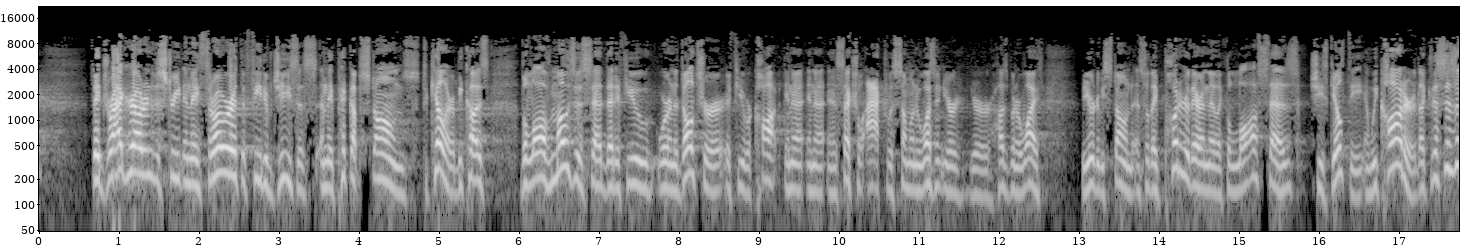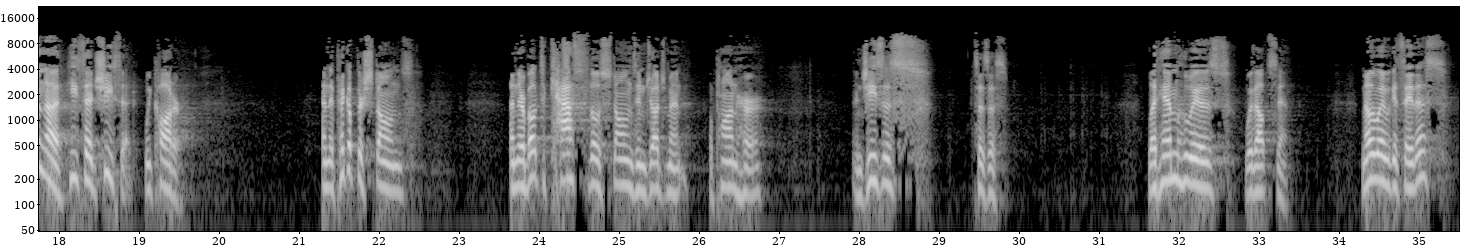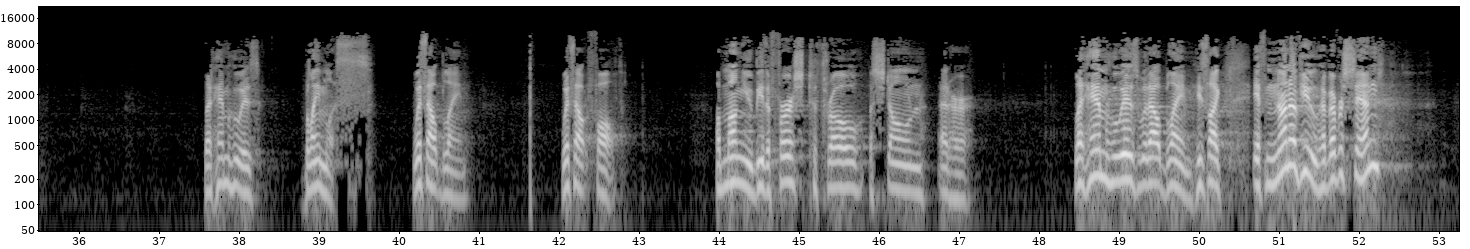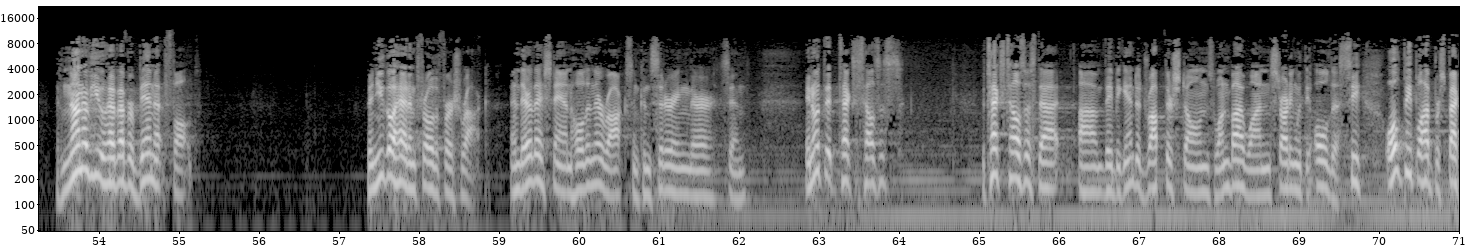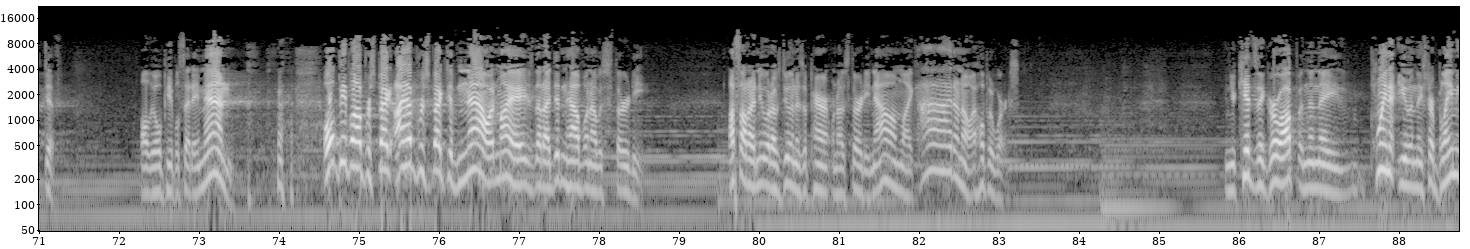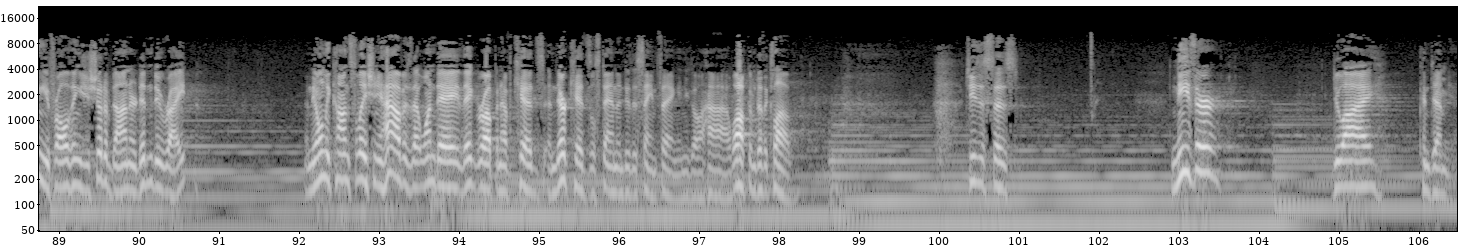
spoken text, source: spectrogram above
They drag her out into the street and they throw her at the feet of Jesus and they pick up stones to kill her because the law of Moses said that if you were an adulterer, if you were caught in a, in a, in a sexual act with someone who wasn't your, your husband or wife, you were to be stoned. And so they put her there and they're like, the law says she's guilty and we caught her. Like, this isn't a he said, she said. We caught her. and they pick up their stones, and they're about to cast those stones in judgment upon her. And Jesus says this Let him who is without sin. Another way we could say this let him who is blameless, without blame, without fault, among you be the first to throw a stone at her. Let him who is without blame. He's like, if none of you have ever sinned, if none of you have ever been at fault, then you go ahead and throw the first rock. And there they stand, holding their rocks and considering their sin. You know what the text tells us? The text tells us that um, they began to drop their stones one by one, starting with the oldest. See, old people have perspective. All the old people said, Amen. old people have perspective. I have perspective now at my age that I didn't have when I was 30. I thought I knew what I was doing as a parent when I was 30. Now I'm like, ah, I don't know. I hope it works. And your kids, they grow up and then they point at you and they start blaming you for all the things you should have done or didn't do right. And the only consolation you have is that one day they grow up and have kids, and their kids will stand and do the same thing. And you go, ha, welcome to the club. Jesus says, Neither do I condemn you.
